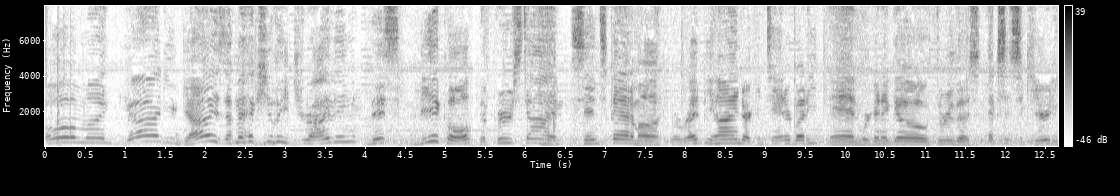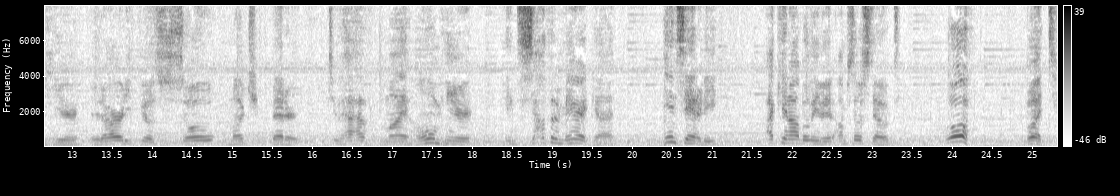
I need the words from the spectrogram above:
Oh my god, you guys, I'm actually driving this vehicle the first time since Panama. We're right behind our container buddy and we're gonna go through this exit security here. It already feels so much better to have my home here in South America. Insanity. I cannot believe it. I'm so stoked. Oh, but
